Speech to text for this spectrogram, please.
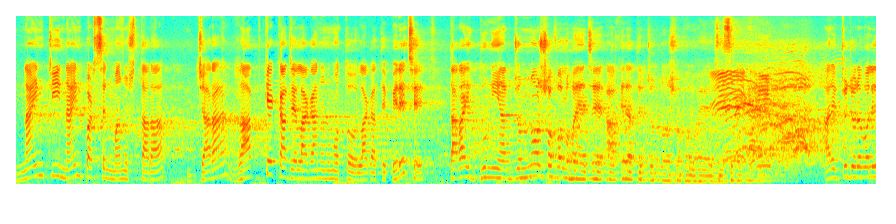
নাইনটি নাইন পার্সেন্ট মানুষ তারা যারা রাতকে কাজে লাগানোর মতো লাগাতে পেরেছে তারাই দুনিয়ার জন্য সফল হয়েছে, আখেরাতের জন্য সফল হয়েছে। আর একটু জোরে বলি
